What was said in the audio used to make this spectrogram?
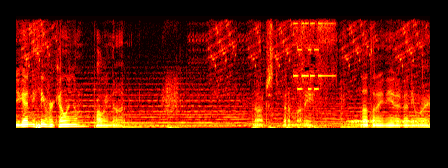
you get anything for killing him? Probably not. No, just a bit of money. Not that I need it anyway.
